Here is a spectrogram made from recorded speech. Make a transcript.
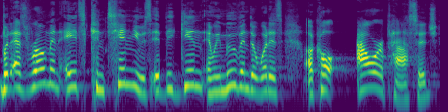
But as Roman 8 continues, it begins, and we move into what is I'll call our passage,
